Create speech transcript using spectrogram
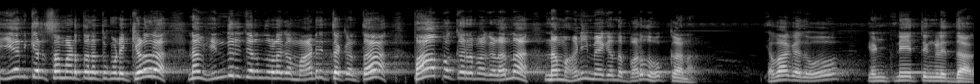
ಏನು ಕೆಲಸ ಮಾಡ್ತಾನೆ ತಗೊಂಡು ಕೇಳಿದ್ರೆ, ನಾವು ಹಿಂದಿನ ಜನ್ಮದೊಳಗೆ ಮಾಡಿರ್ತಕ್ಕಂಥ ಪಾಪ ಕರ್ಮಗಳನ್ನು ನಮ್ಮ ಹಣಿ ಮ್ಯಾಗಿಂದ ಬರೆದು ಹೋಗ್ಕಾನ ಯಾವಾಗದು ಎಂಟನೇ ತಿಂಗಳಿದ್ದಾಗ.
